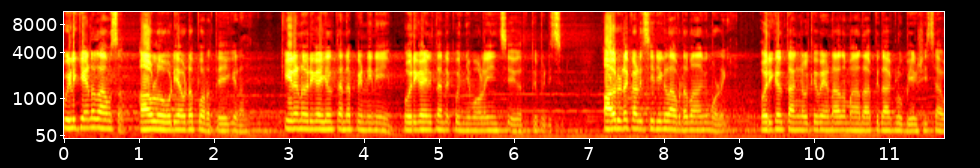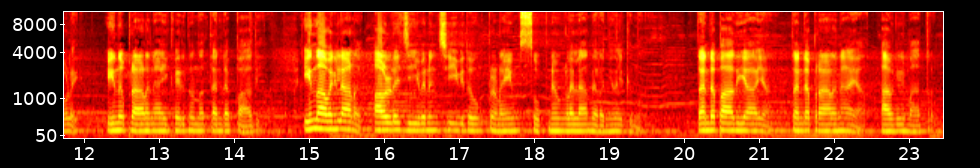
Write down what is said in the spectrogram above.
വിളിക്കേണ്ട താമസം. അവൾ ഓടി അവിടെ പുറത്തേക്ക് കിടന്നു. കിരൺ ഒരു കയ്യിൽ തന്റെ പെണ്ണിനെയും ഒരു കയ്യിൽ തന്റെ കുഞ്ഞുമോളെയും ചേർത്ത് പിടിച്ചു. അവരുടെ കളിച്ചിരികൾ അവിടെ മാങ്ങി മുഴങ്ങി. ഒരിക്കൽ തങ്ങൾക്ക് വേണ്ടാത്ത മാതാപിതാക്കൾ ഉപേക്ഷിച്ച അവളെ ഇന്ന് പ്രാണനായി കരുതുന്ന തന്റെ പാതി. ഇന്ന് അവനിലാണ് അവളുടെ ജീവനും ജീവിതവും പ്രണയവും സ്വപ്നങ്ങളെല്ലാം നിറഞ്ഞു നിൽക്കുന്നത്. തന്റെ പാതിയായ തന്റെ പ്രാണനായ അവനിൽ മാത്രം.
